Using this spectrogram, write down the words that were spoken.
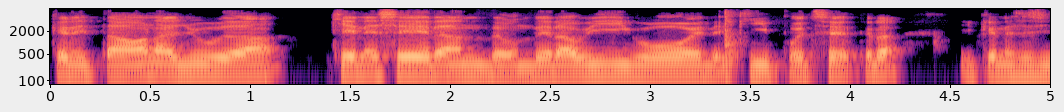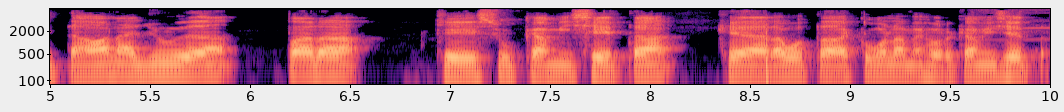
que necesitaban ayuda, quiénes eran, de dónde era Vigo, el equipo, etcétera, y que necesitaban ayuda para que su camiseta quedara votada como la mejor camiseta.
